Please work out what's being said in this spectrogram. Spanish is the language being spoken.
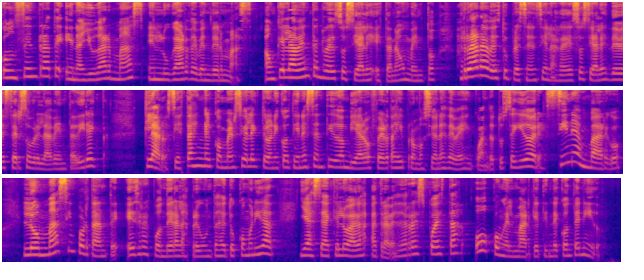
Concéntrate en ayudar más en lugar de vender más. Aunque la venta en redes sociales está en aumento, rara vez tu presencia en las redes sociales debe ser sobre la venta directa. Claro, si estás en el comercio electrónico tiene sentido enviar ofertas y promociones de vez en cuando a tus seguidores. Sin embargo, lo más importante es responder a las preguntas de tu comunidad, ya sea que lo hagas a través de respuestas o con el marketing de contenido.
